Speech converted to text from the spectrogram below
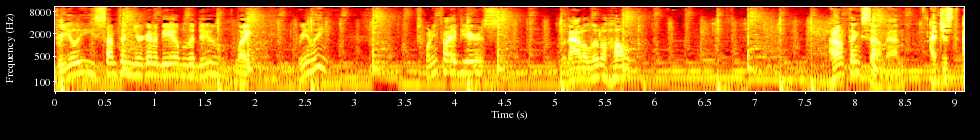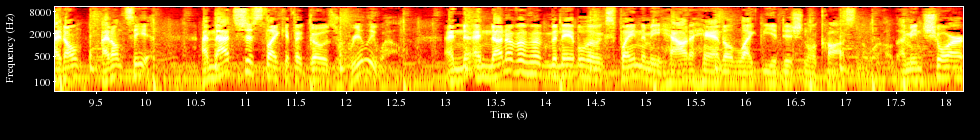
really something you're to be able to do? Like, really? 25 years without a little help? I don't think so, man. I just, I don't, I don't see it. And that's just like if it goes really well. And, and none of them have been able to explain to me how to handle like the additional costs in the world. I mean, sure,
